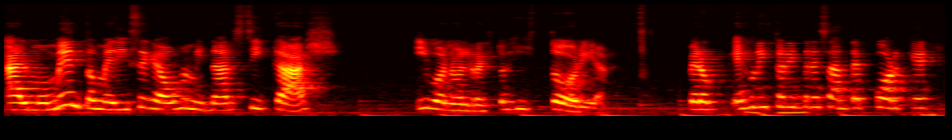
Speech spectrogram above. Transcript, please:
Al momento me dice que vamos a minar Zcash y bueno, el resto es historia, pero es una historia interesante porque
